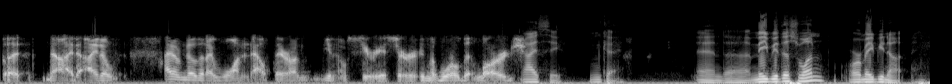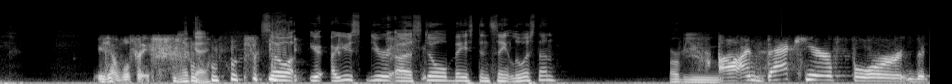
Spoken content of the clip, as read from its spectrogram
But no, I, I don't, I don't know that I want it out there on, you know, Sirius or in the world at large. I see. Okay. And uh, maybe this one or maybe not. Yeah, we'll see. Okay. so uh, you're, are you you're uh, still based in St. Louis then, or have you? uh, I'm back here for the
